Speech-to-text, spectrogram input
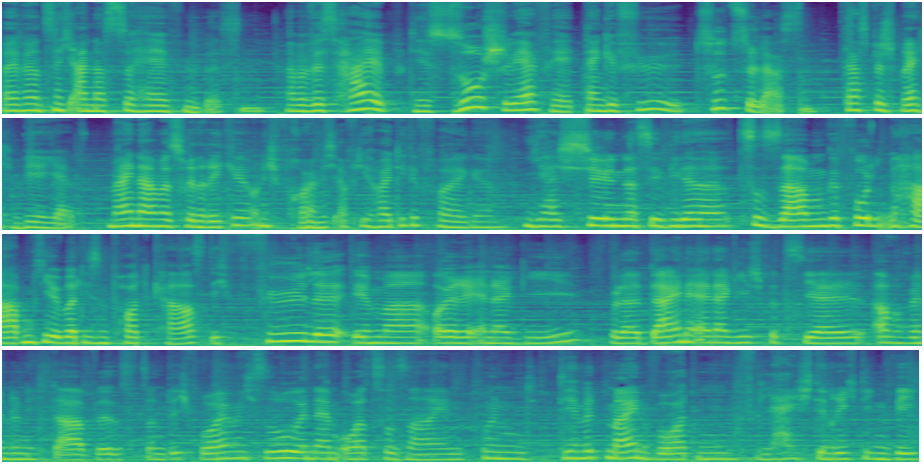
weil wir uns nicht anders zu helfen wissen. Aber weshalb dir es so schwer fällt, dein Gefühl zuzulassen, das besprechen wir jetzt. Mein Name ist Friederike und ich freue mich auf die heutige Folge. Ja, schön, dass wir wieder zusammengefunden haben hier über diesen Podcast. Ich fühle immer eure Energie oder deine Energie speziell, auch wenn du nicht da bist. Und ich freue mich so, in deinem Ohr zu sein und dir mit meinen Worten vielleicht den richtigen Weg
